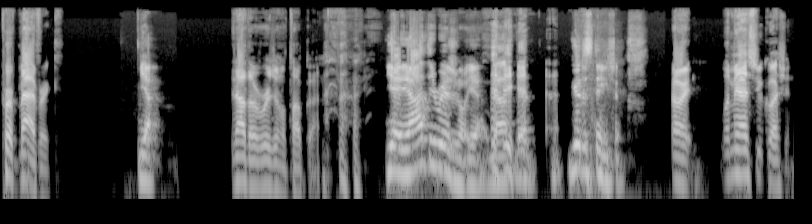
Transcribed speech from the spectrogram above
Per Maverick. Yeah. Not the original Top Gun. Yeah, not the original. Yeah, that- Yeah. that- good distinction. All right. Let me ask you a question.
